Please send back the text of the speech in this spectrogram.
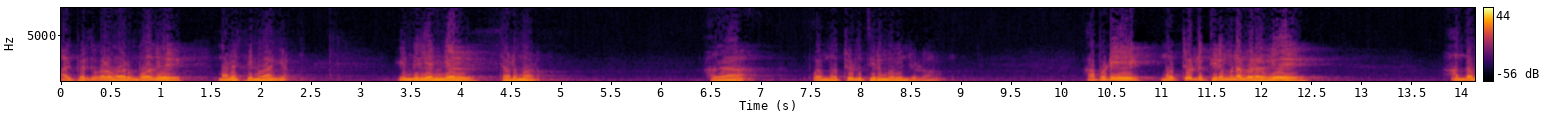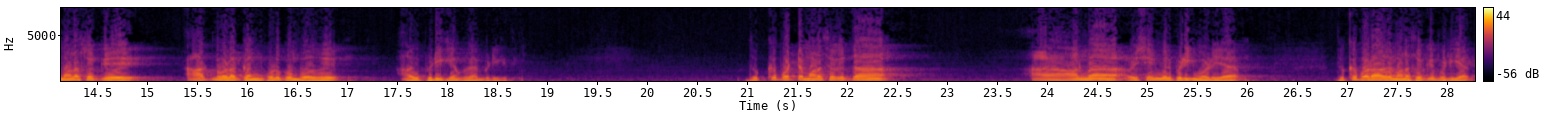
அது பெருத்துக்கோளம் வரும்போது மனசு பின்வாங்கிடும். இந்திரியங்கள் தடுமாடும் அதான் போய் முத்துண்டு திரும்புதுன்னு சொல்லுவாங்க. அப்படி முத்துண்டு திரும்பின பிறகு அந்த மனசுக்கு ஆத்ம விளக்கம் கொடுக்கும்போது அது பிடிக்கும் அப்பதான் பிடிக்குது. துக்கப்பட்ட மனசுக்கு தான் ஆன்ம விஷயங்கள் பிடிக்கும் ஒழிய துக்கப்படாத மனசுக்கு பிடிக்காது.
